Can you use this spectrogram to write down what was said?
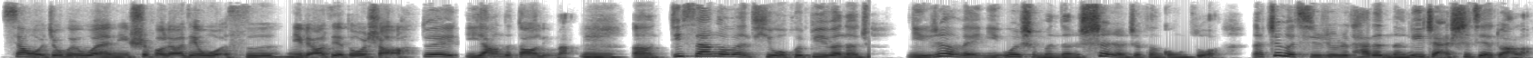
像我就会问你是否了解我司，你了解多少？对，一样的道理嘛。嗯嗯，第三个问题我会必问的就，你认为你为什么能胜任这份工作？那这个其实就是他的能力展示阶段了。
